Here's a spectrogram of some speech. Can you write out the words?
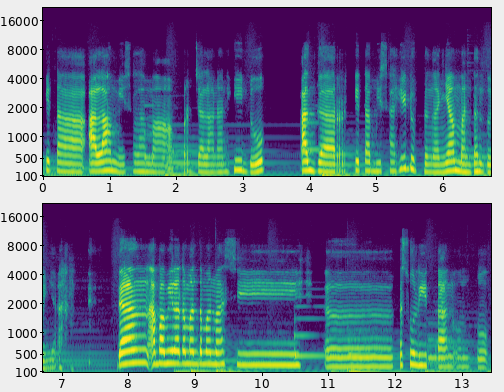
kita alami selama perjalanan hidup agar kita bisa hidup dengan nyaman tentunya. Dan apabila teman-teman masih uh, kesulitan untuk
